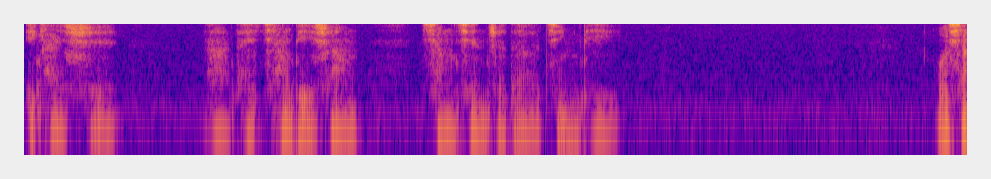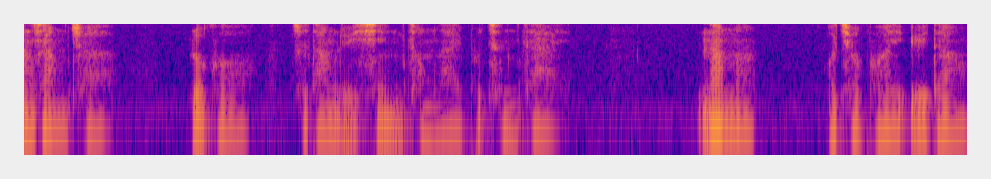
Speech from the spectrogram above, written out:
一开始那在墙壁上。镶嵌着的金币，我想象着，如果这趟旅行从来不存在，那么我就不会遇到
